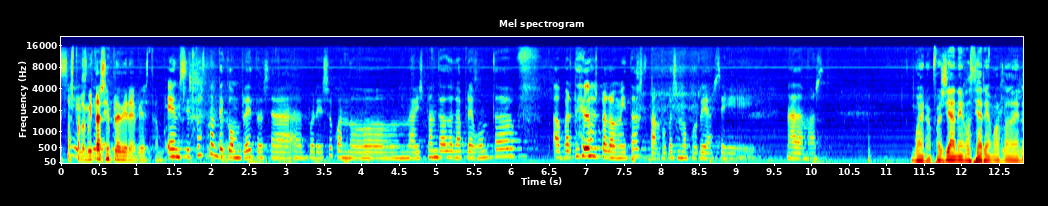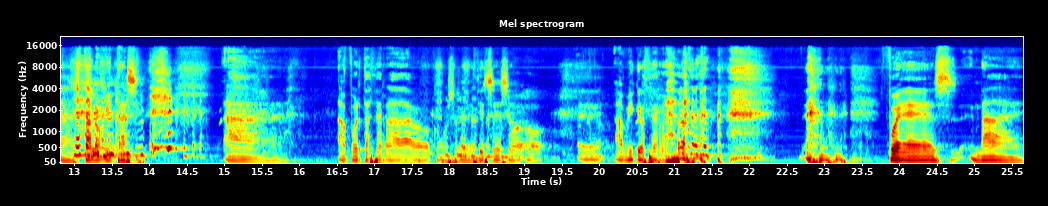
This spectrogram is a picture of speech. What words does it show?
Sí, Las es palomitas que siempre vienen bien. Están En sí es bastante completo, o sea, por eso cuando me habéis planteado la pregunta, aparte de las palomitas, tampoco se me ocurría así nada más. Bueno, pues ya negociaremos lo de las palomitas a, a puerta cerrada o como suele decirse eso, o eh, a micro cerrada. pues nada, eh,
